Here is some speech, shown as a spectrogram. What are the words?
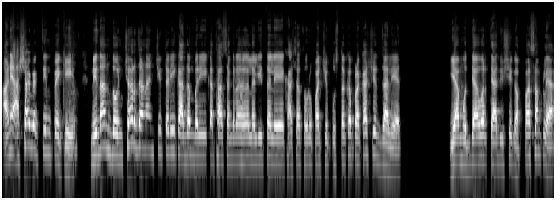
आणि अशा व्यक्तींपैकी निदान दोन चार जणांची तरी कादंबरी कथासंग्रह ललित लेख अशा स्वरूपाची पुस्तकं प्रकाशित झाली आहेत. या मुद्द्यावर त्या दिवशी गप्पा संपल्या.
